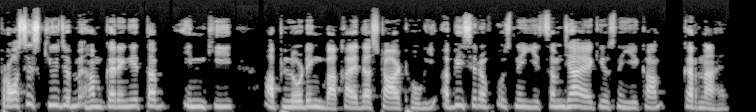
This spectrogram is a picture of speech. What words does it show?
پروسیس کیوں جب ہم کریں گے تب ان کی اپلوڈنگ باقاعدہ سٹارٹ ہوگی۔ ابھی صرف اس نے یہ سمجھا ہے کہ اس نے یہ کام کرنا ہے۔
